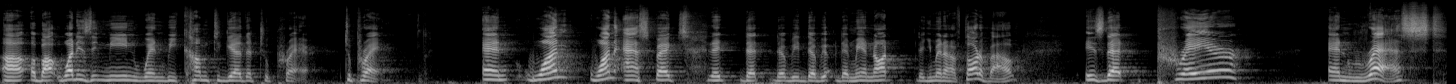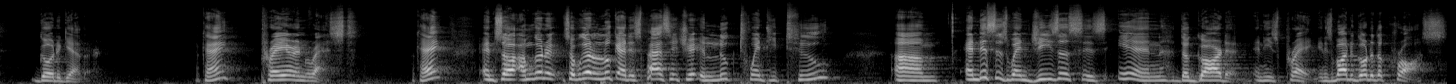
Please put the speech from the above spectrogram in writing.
uh, about what does it mean when we come together to prayer, to pray. And one, one aspect that, that, that, we, that, we, that, may not, that you may not have thought about is that prayer and rest go together. Okay? Prayer and rest. Okay? And so I'm gonna so we're gonna look at this passage here in Luke 22. Um, and this is when Jesus is in the garden and he's praying and he's about to go to the cross.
